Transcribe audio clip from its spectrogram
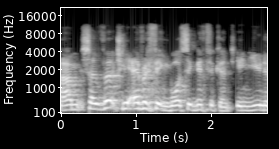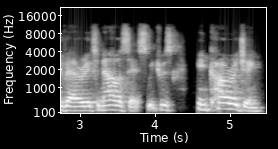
Um, so virtually everything was significant in univariate analysis, which was encouraging.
